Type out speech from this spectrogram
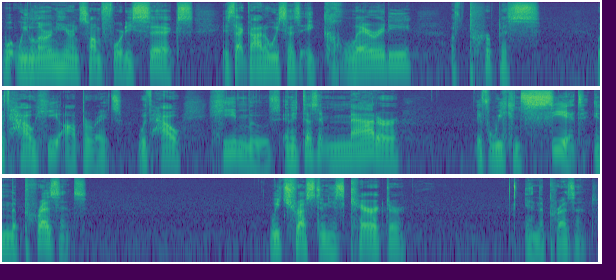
What we learn here in Psalm 46 is that God always has a clarity of purpose with how he operates, with how he moves. And it doesn't matter if we can see it in the present. We trust in his character in the present.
